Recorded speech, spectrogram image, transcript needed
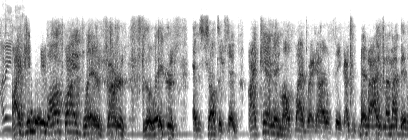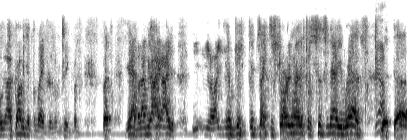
I mean, I can name all five players starters for the Lakers and the Celtics, and I can't name all five right now. I don't think. I can, maybe I, I might be able. To I probably get the Lakers. I think, but but yeah, but I mean, I, I you know, I, they're just it's like the starting lineup for Cincinnati Reds with uh,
